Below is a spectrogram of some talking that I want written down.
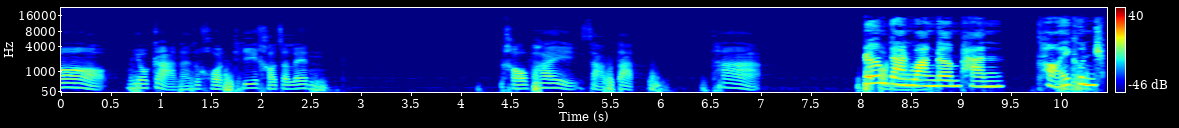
ก็มีโอกาสนะทุกคนที่เขาจะเล่น เขาไพ่สามตัด ถ้า เริ่มการวางเดิมพัน ขอให้คุณโช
